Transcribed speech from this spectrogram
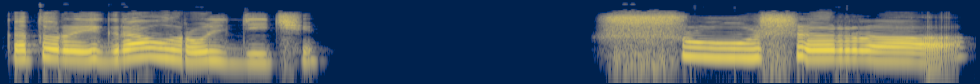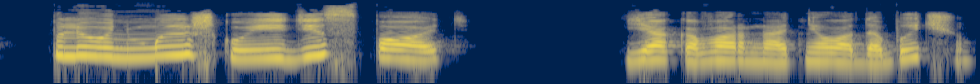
который играл роль дичи. «Шушера! Плюнь мышку и иди спать!» Я коварно отняла добычу,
